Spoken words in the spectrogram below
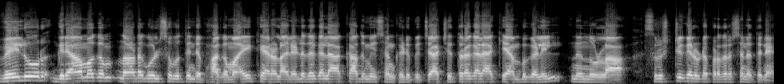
വേലൂർ ഗ്രാമകം നാടകോത്സവത്തിന്റെ ഭാഗമായി കേരള ലളിതകലാ അക്കാദമി സംഘടിപ്പിച്ച ചിത്രകലാ ക്യാമ്പുകളിൽ നിന്നുള്ള സൃഷ്ടികളുടെ പ്രദർശനത്തിന്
